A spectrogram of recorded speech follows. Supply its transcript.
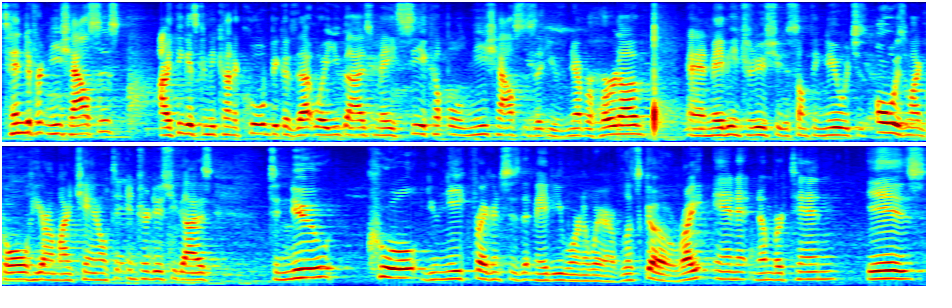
10 different niche houses. I think it's gonna be kind of cool because that way you guys may see a couple niche houses that you've never heard of and maybe introduce you to something new, which is always my goal here on my channel, to introduce you guys to new, cool, unique fragrances that maybe you weren't aware of. Let's go. Right in at number 10 is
